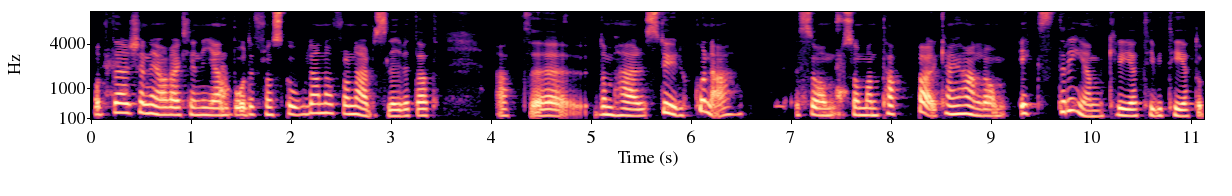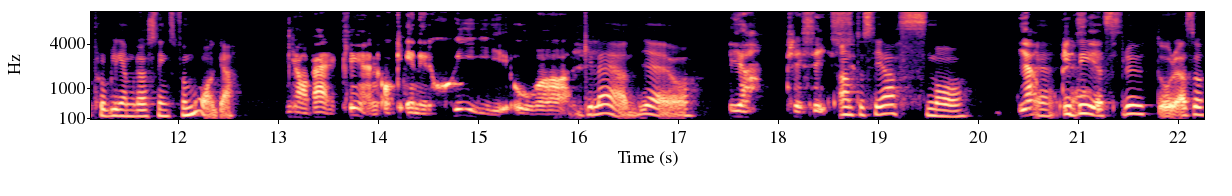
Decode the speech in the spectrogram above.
Och det där känner jag verkligen igen både från skolan och från arbetslivet att att eh, de här styrkorna som, som man tappar kan ju handla om extrem kreativitet och problemlösningsförmåga. Ja, verkligen. Och energi och... Glädje och... Ja, precis. Entusiasm och ja, eh, idésprutor. Alltså,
